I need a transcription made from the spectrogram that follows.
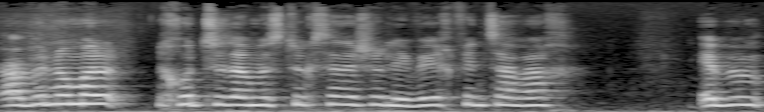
Aber nochmal kurz zu dem, was du gesagt hast, Olivia. Ich finde es einfach eben.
